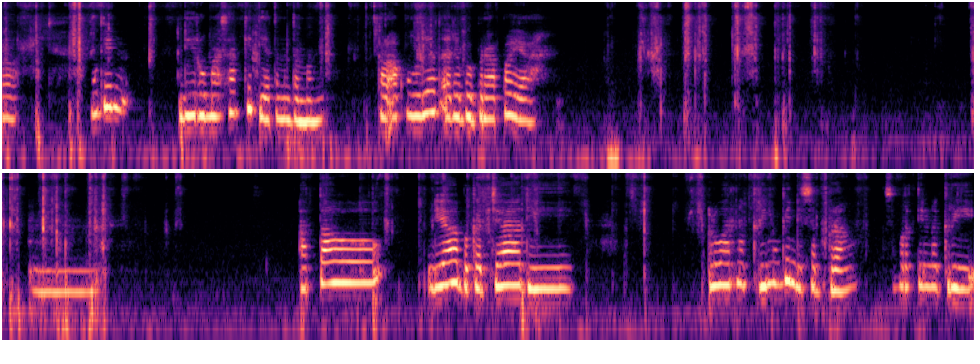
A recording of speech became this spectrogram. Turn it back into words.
uh, mungkin di rumah sakit ya teman-teman. Kalau aku lihat ada beberapa ya hmm, atau dia bekerja di luar negeri mungkin di seberang seperti negeri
